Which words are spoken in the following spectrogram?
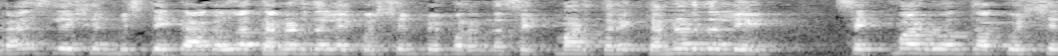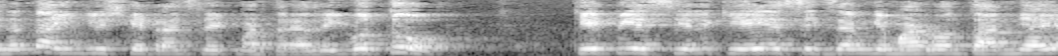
ಟ್ರಾನ್ಸ್ಲೇಷನ್ ಮಿಸ್ಟೇಕ್ ಆಗಲ್ಲ. ಕನ್ನಡದಲ್ಲೇ ಕ್ವಶನ್ ಪೇಪರ್ ಅನ್ನ ಸೆಟ್ ಮಾಡ್ತಾರೆ. ಕನ್ನಡದಲ್ಲಿ ಸೆಟ್ ಮಾಡಿರುವಂತಹ ಕ್ವಶನ್ ಅನ್ನ ಇಂಗ್ಲಿಷ್ಗೆ ಟ್ರಾನ್ಸ್ಲೇಟ್ ಮಾಡ್ತಾರೆ. ಆದ್ರೆ ಇವತ್ತು ಕೆಪಿಎಸ್ಸಿ ಯಲ್ಲಿ ಕೆಎಎಸ್ ಎಕ್ಸಾಮ್ಗೆ ಮಾಡಿರುವಂತಹ ಅನ್ಯಾಯ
